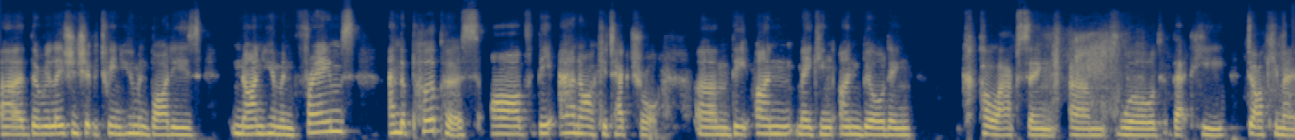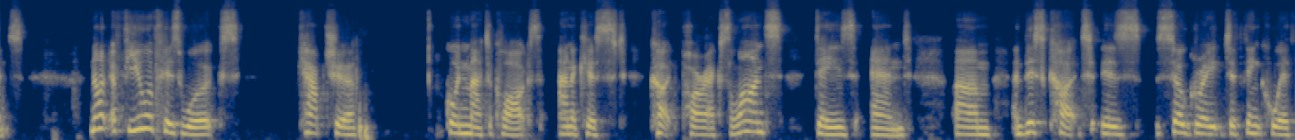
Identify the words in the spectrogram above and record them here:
uh, the relationship between human bodies, non human frames, and the purpose of the anarchitectural, um, the unmaking, unbuilding, collapsing um, world that he documents. Not a few of his works capture Gordon Matta Clark's anarchist cut par excellence, Day's End. Um, and this cut is so great to think with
